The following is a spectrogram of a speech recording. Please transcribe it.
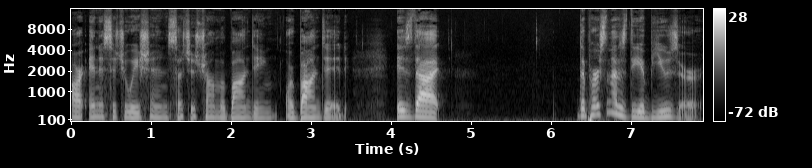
are in a situation such as trauma bonding or bonded is that the person that is the abuser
